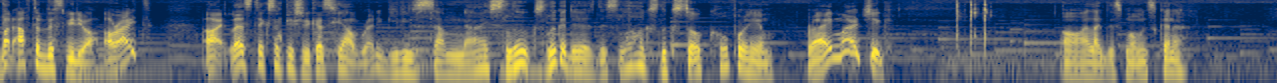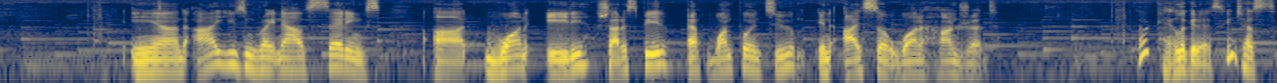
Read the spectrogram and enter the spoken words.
But after this video, all right? All right, let's take some pictures because he already giving some nice looks. Look at this, this logs look so cool for him. Right, Marchik? Oh, I like this moment, kinda. And I using right now settings uh, at 180 shutter speed, f1.2 in ISO 100. Okay, look at this, he just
